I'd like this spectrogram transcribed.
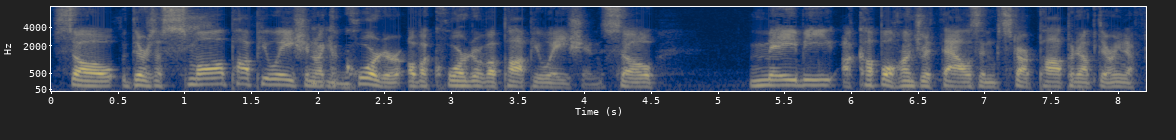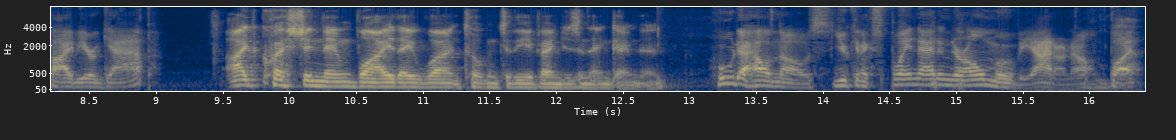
So there's a small population, like a mm-hmm. quarter of a quarter of a population. So maybe a couple hundred thousand start popping up during a five year gap. I'd question then why they weren't talking to the Avengers in Endgame then. Who the hell knows? You can explain that in their own movie. I don't know. But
